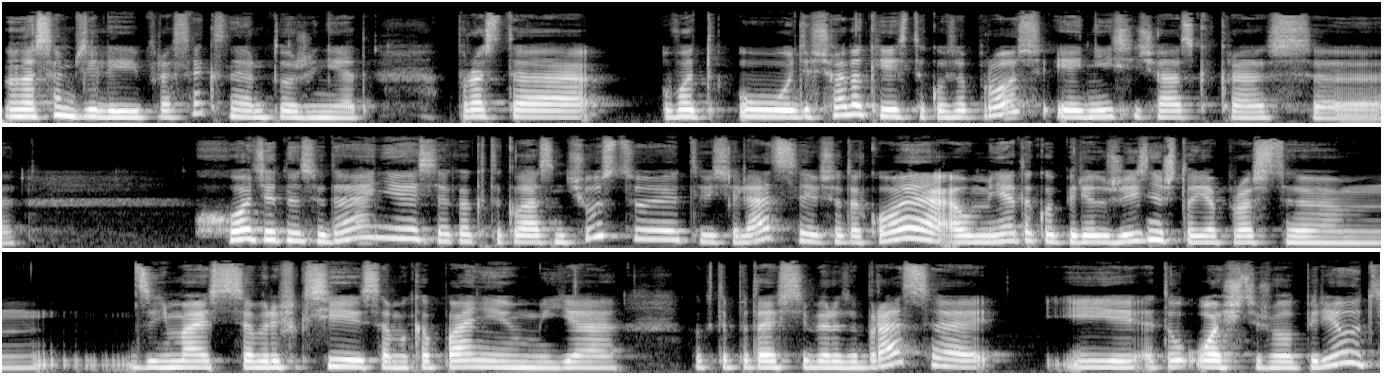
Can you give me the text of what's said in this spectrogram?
Но на самом деле и про секс, наверное, тоже нет. Просто вот у девчонок есть такой запрос, и они сейчас как раз э, ходят на свидания, себя как-то классно чувствуют, веселятся и все такое. А у меня такой период жизни, что я просто занимаюсь саморефлексией, самокопанием, я как-то пытаюсь в себе разобраться, и это очень тяжелый период,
